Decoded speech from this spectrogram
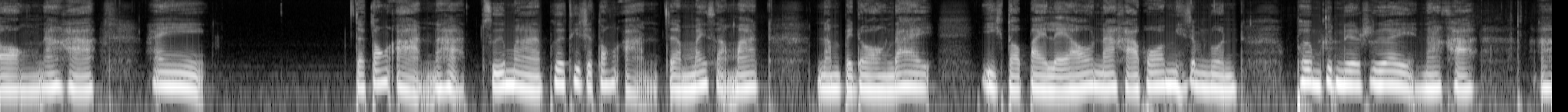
ดองนะคะ ให้ จะต้องอ่านนะคะซื้อมาเพื่อที่จะต้องอ่านจะไม่สามารถนำไปดองได้อีกต่อไปแล้วนะคะ เพราะว่ามีจำนวนเพิ่มขึ้นเรื่อยๆนะคะะ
